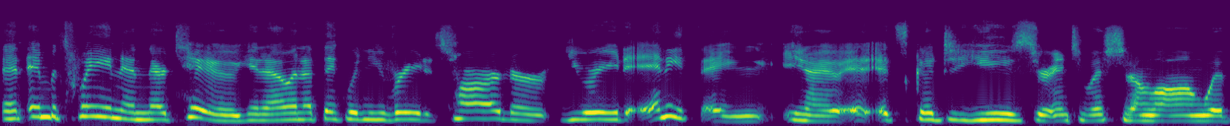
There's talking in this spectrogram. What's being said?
an in between in there too you know and i think when you read a chart or you read anything you know it, it's good to use your intuition along with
